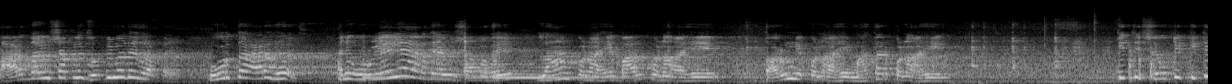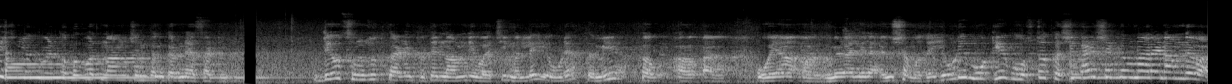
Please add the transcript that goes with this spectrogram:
अर्ध आयुष्य आपल्या झोपीमध्ये जात आहे. उरत अर्धच आणि उरलेल्या अर्ध्या आयुष्यामध्ये लहानपण आहे बालपण आहे तारुण्यपण आहे म्हातारपण आहे. किती शेवटी किती शिल्लक मिळतो भगवत नाम चिंतन करण्यासाठी? देव समजूत काढत होते नामदेवाची म्हणले एवढ्या कमी वया मिळालेल्या आयुष्यामध्ये एवढी मोठी गोष्ट कशी काय शक्य होणार आहे नामदेवा?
